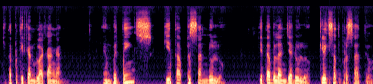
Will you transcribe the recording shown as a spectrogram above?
kita pikirkan belakangan. Yang penting kita pesan dulu. Kita belanja dulu. Klik satu persatu.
